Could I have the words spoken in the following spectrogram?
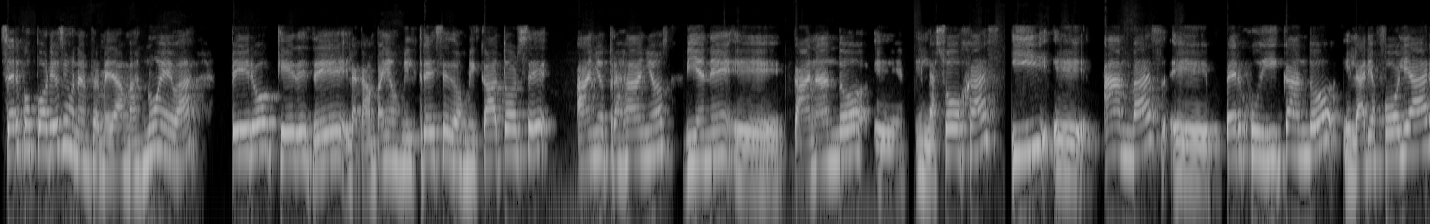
Cercosporiosis es una enfermedad más nueva, pero que desde la campaña 2013-2014 año tras año viene eh, ganando eh, en las hojas y eh, ambas perjudicando el área foliar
